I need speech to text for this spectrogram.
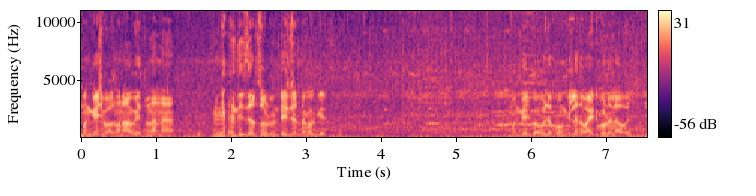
मंगेश भाऊचं नाव घेतलं ना डिझेल सोडून टेन्शन नको घेत. मंगेश भाऊला फोन केला तर वाईट घोडं लावत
